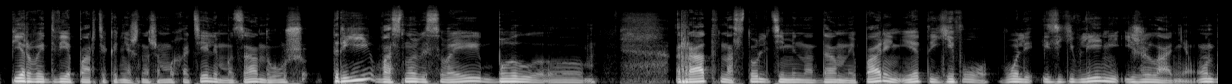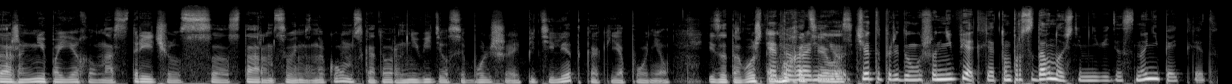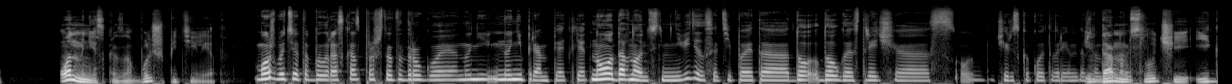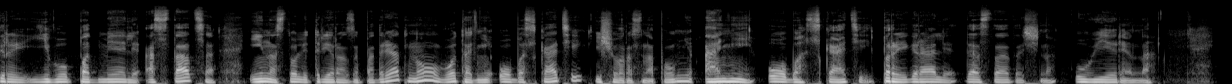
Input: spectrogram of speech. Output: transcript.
первые две партии, конечно же, мы хотели, мы за, уж три в основе своей был... Э, рад настолить именно данный парень, и это его волеизъявление и желание. Он даже не поехал на встречу с старым своим знакомым, с которым не виделся больше пяти лет, как я понял, из-за того, что это ему вранье. хотелось... Что ты придумаешь? Он не пять лет, он просто давно с ним не виделся, но не пять лет. Он мне сказал, больше пяти лет. Может быть, это был рассказ про что-то другое, но не, но не прям пять лет. Но давно он с ним не виделся, типа это дол- долгая встреча с, через какое-то время. И в данном быть. случае игры его подмели остаться и на столе три раза подряд. Но вот они оба с Катей, еще раз напомню, они оба с Катей проиграли достаточно уверенно.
